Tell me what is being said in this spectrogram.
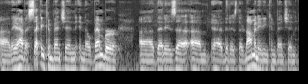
Uh, they have a second convention in November. Uh, that is uh, um, uh, that is their nominating convention.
